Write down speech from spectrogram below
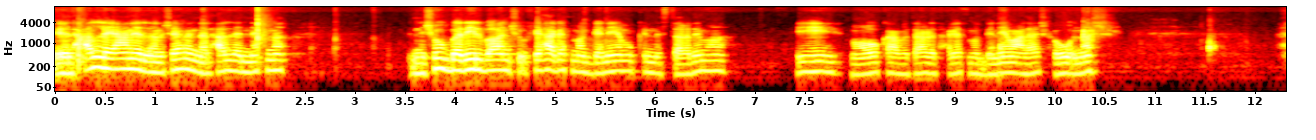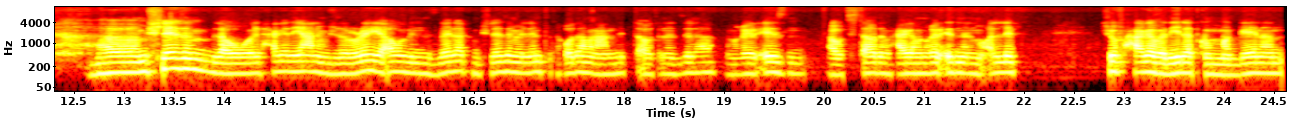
الحل يعني اللي أنا شايف إن الحل إن إحنا نشوف بديل بقى نشوف في حاجات مجانية ممكن نستخدمها في مواقع بتعرض حاجات مجانية معلهاش حقوق نشر. آه مش لازم لو الحاجة دي يعني مش ضرورية أوي بالنسبة لك مش لازم اللي أنت تاخدها من على النت أو تنزلها من غير إذن أو تستخدم حاجة من غير إذن المؤلف. شوف حاجة بديلة تكون مجانا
